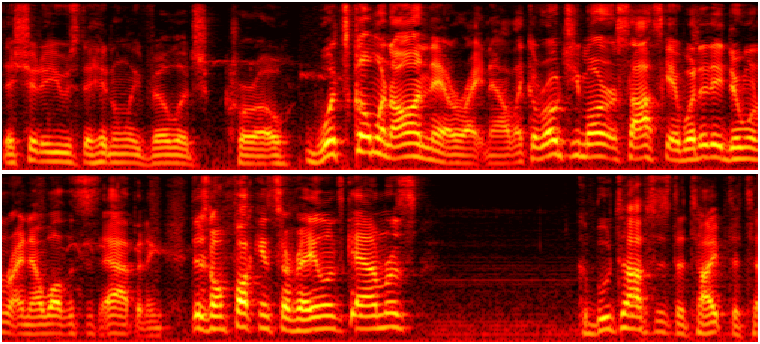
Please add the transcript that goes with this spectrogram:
They should have used the Hiddenly Village crow. What's going on there right now? Like Orochimaru and Sasuke, what are they doing right now while this is happening? There's no fucking surveillance cameras. Kabutops is the type to. T-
